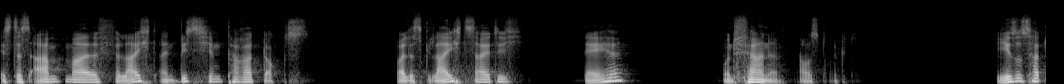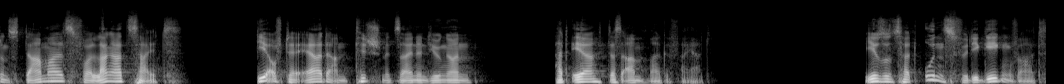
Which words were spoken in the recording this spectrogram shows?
ist das Abendmahl vielleicht ein bisschen paradox, weil es gleichzeitig Nähe und Ferne ausdrückt. Jesus hat uns damals vor langer Zeit hier auf der Erde am Tisch mit seinen Jüngern, hat er das Abendmahl gefeiert. Jesus hat uns für die Gegenwart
